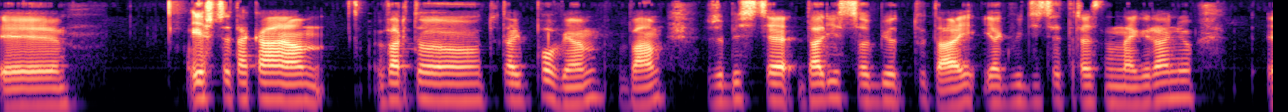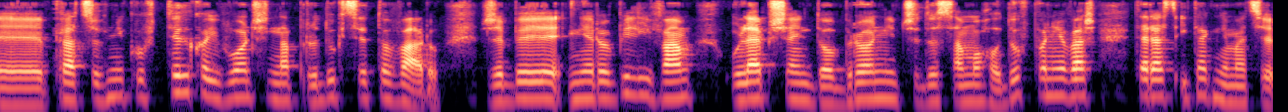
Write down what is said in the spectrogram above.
y, Jeszcze taka warto tutaj powiem wam, żebyście dali sobie tutaj, jak widzicie teraz na nagraniu, pracowników tylko i wyłącznie na produkcję towaru, żeby nie robili wam ulepszeń do broni czy do samochodów, ponieważ teraz i tak nie macie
